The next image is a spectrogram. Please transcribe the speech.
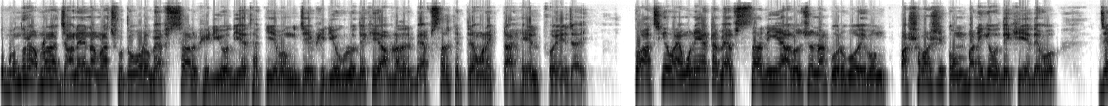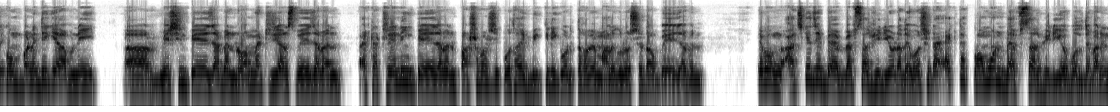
তো বন্ধুরা, আপনারা জানেন আমরা ছোট বড় ব্যবসার ভিডিও দিয়ে থাকি এবং যে ভিডিওগুলো দেখে আপনাদের ব্যবসার ক্ষেত্রে অনেকটা হেল্প হয়ে যায়। তো আজকেও এমনই একটা ব্যবসা নিয়ে আলোচনা করব এবং পাশাপাশি কোম্পানিকেও দেখিয়ে দেব। যে কোম্পানি থেকে আপনি মেশিন পেয়ে যাবেন র মেটেরিয়ালস পেয়ে যাবেন, একটা ট্রেনিং পেয়ে যাবেন, পাশাপাশি কোথায় বিক্রি করতে হবে মালগুলো সেটাও পেয়ে যাবেন। এবং আজকে যে ব্যবসার ভিডিওটা দেবো সেটা একটা কমন ব্যবসার ভিডিও বলতে পারেন।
